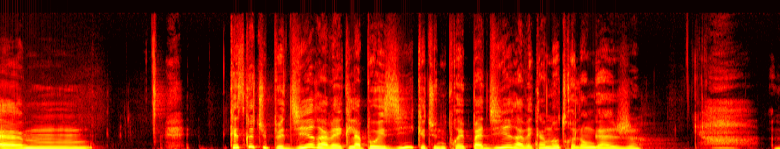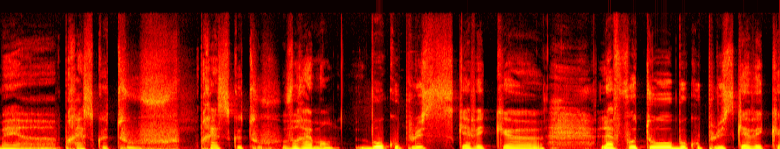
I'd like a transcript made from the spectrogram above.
Euh, qu'est-ce que tu peux dire avec la poésie que tu ne pourrais pas dire avec un autre langage? Mais euh, presque tout presque tout, vraiment. Beaucoup plus qu'avec la photo, beaucoup plus qu'avec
